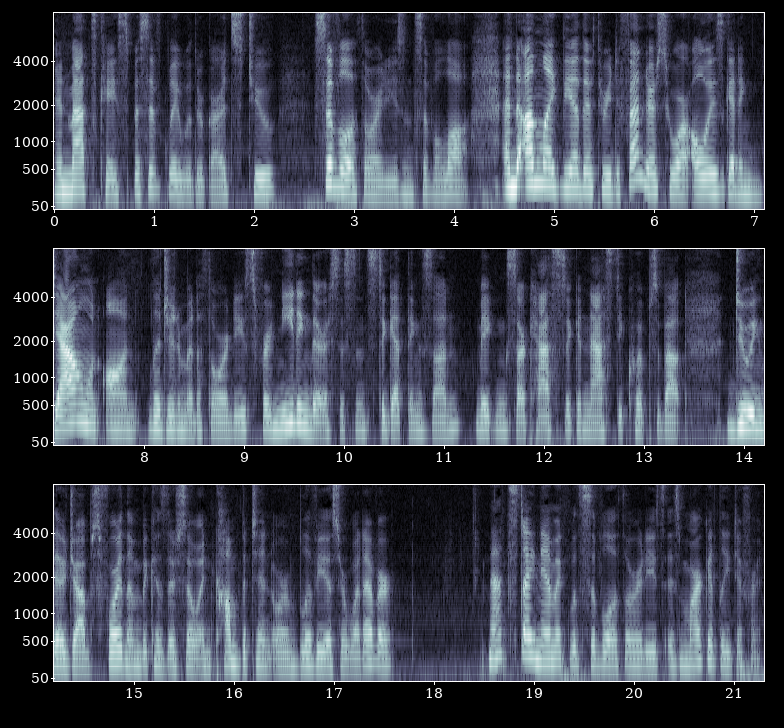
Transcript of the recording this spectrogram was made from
In Matt's case, specifically with regards to civil authorities and civil law. And unlike the other three defenders who are always getting down on legitimate authorities for needing their assistance to get things done, making sarcastic and nasty quips about doing their jobs for them because they're so incompetent or oblivious or whatever, Matt's dynamic with civil authorities is markedly different.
